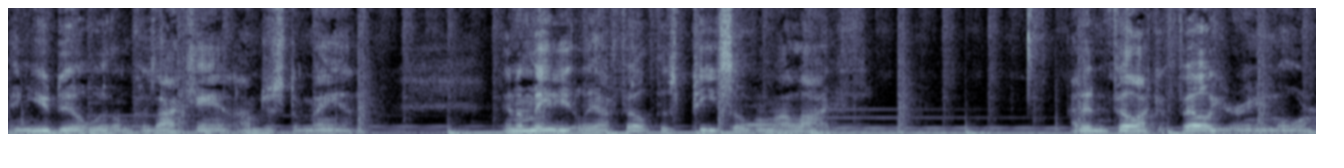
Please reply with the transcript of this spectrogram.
and you deal with them because I can't. I'm just a man. And immediately I felt this peace over my life. I didn't feel like a failure anymore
